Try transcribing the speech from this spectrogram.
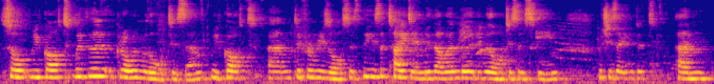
So we've got, with the Growing with Autism, we've got um, different resources. These are tied in with our Learning with Autism scheme, which is aimed at um,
